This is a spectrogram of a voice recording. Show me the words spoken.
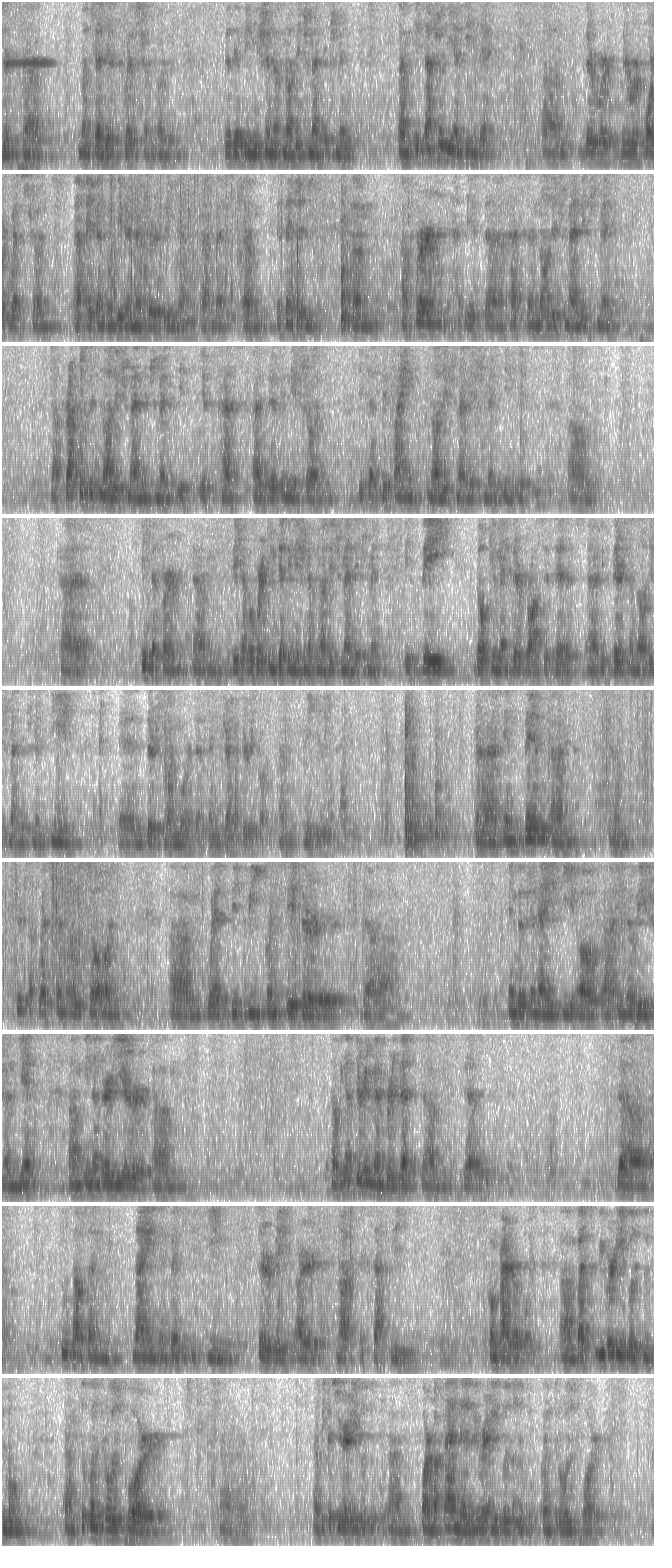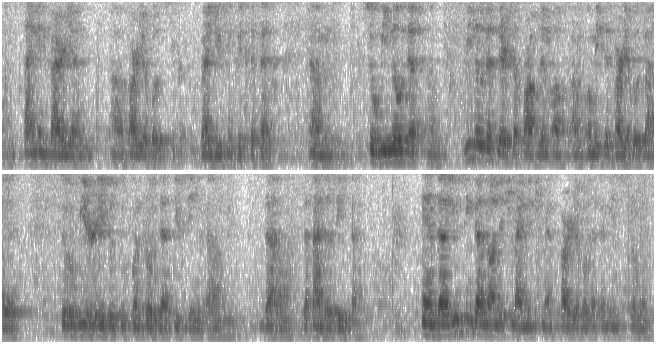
answered uh, question on the definition of knowledge management. Um, it's actually an index. Um, there were there were four questions. Uh, I can only remember three now. Uh, but um, essentially, um, a firm is uh, has a knowledge management practices knowledge management if it has a definition. It has defined knowledge management in its um, uh, in the firm, um, they have a working definition of knowledge management. If they document their processes, uh, if there's a knowledge management team, and there's one more that I'm trying to recall, um, maybe later. Uh, and then um, um, there's a question also on um, where did we consider the endogeneity of uh, innovation? Yes, um, in an earlier, um, uh, we have to remember that um, the the 2009 and 2015 surveys are not exactly comparable, um, but we were able to do um, to control for. Uh, uh, because we were able to um, form a panel, we were able to control for um, time invariant uh, variables by using fixed effects. So we know that um, we know that there's a problem of um, omitted variable bias. So we are able to control that using um, the the panel data, and uh, using the knowledge management variable as an instrument.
